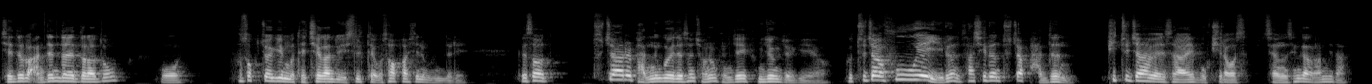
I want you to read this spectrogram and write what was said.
제대로 안 된다 하더라도 뭐 후속적인 뭐 대책안도 있을 테고 사업하시는 분들이 그래서 투자를 받는 거에 대해서는 저는 굉장히 긍정적이에요. 그 투자 후의 일은 사실은 투자 받은 피투자 회사의 몫이라고 저는 생각을 합니다.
